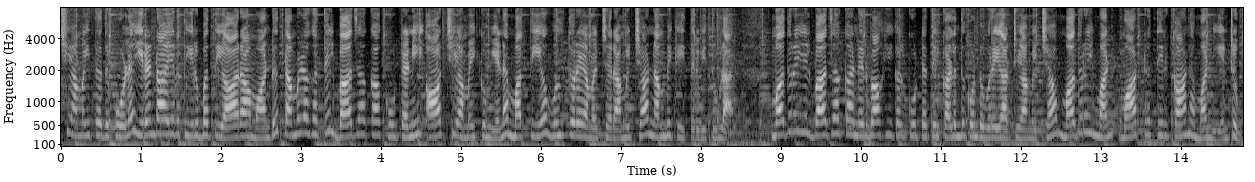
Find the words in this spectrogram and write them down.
ஆட்சி அமைத்தது போல இரண்டாயிரத்தி இருபத்தி ஆறாம் ஆண்டு தமிழகத்தில் பாஜக கூட்டணி ஆட்சி அமைக்கும் என மத்திய உள்துறை அமைச்சர் அமித்ஷா நம்பிக்கை தெரிவித்துள்ளார். மதுரையில் பாஜக நிர்வாகிகள் கூட்டத்தில் கலந்து கொண்டு உரையாற்றிய அமித்ஷா மதுரை மண் மாற்றத்திற்கான மண் என்றும்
